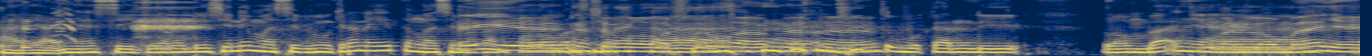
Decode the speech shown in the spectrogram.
Kayaknya sih karena di sini masih pemikirannya itu ngasih makan Iya, followers mereka. followers doang. gitu bukan di lombanya. bukan lombanya.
